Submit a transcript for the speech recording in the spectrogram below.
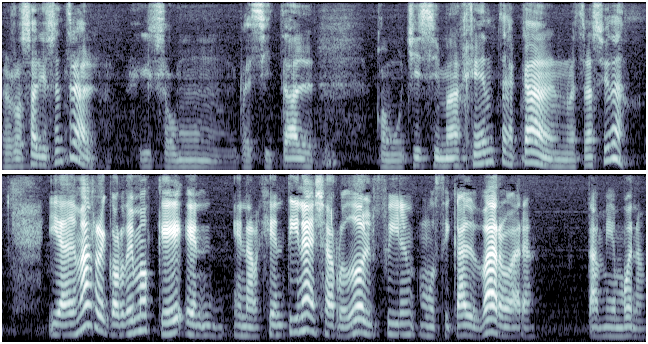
el Rosario Central, hizo un recital con muchísima gente acá en nuestra ciudad. Y además recordemos que en, en Argentina ella rodó el film musical Bárbara. También, bueno,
